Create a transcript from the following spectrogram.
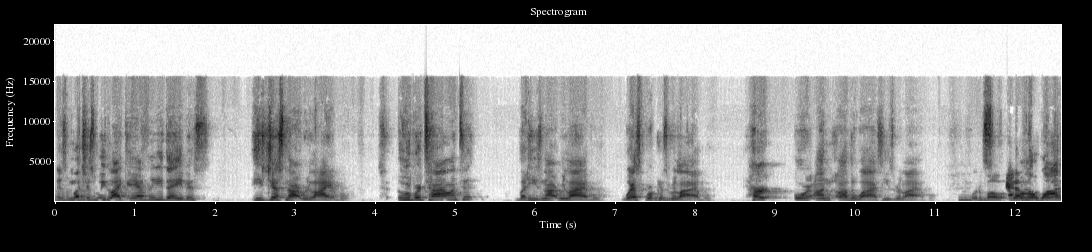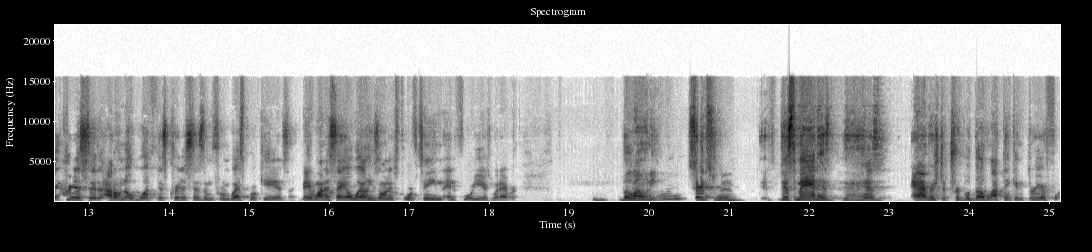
As much Mhm. as we like Anthony Davis, he's just not reliable. Uber talented, but he's not reliable. Westbrook is mm-hmm. reliable. Hurt or un- otherwise, he's reliable. Mm-hmm. What about? I don't know why the- the criticism. I don't know what this criticism from Westbrook is. They want to say, "Oh well, he's on his fourth team in four years, whatever." Baloney. Mm-hmm. Since Yeah. this man has has averaged a triple double, I think in three or four.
